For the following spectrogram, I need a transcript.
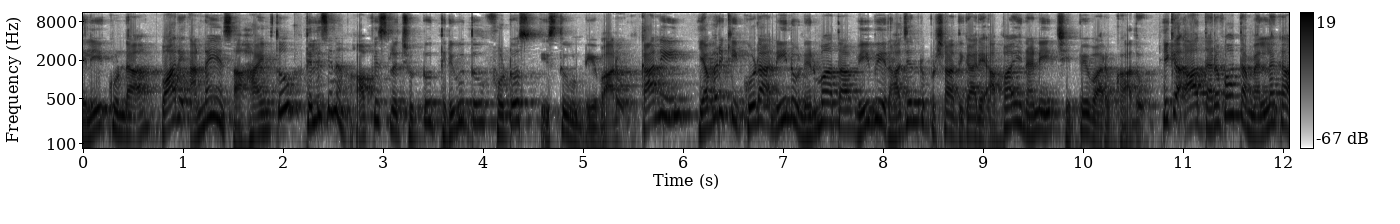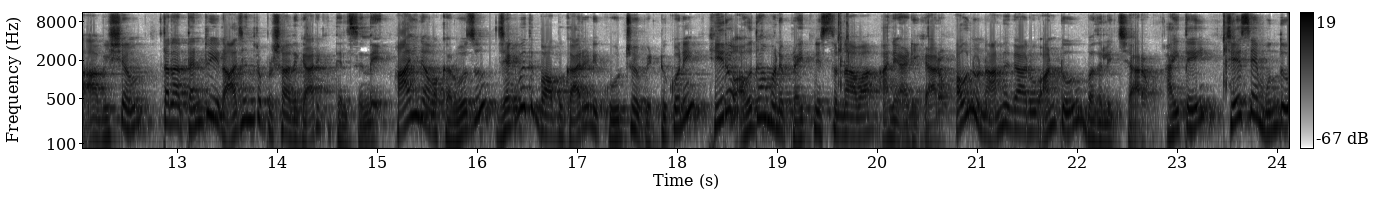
తెలియకుండా వారి అన్నయ్య సహాయంతో తెలిసిన ఆఫీసుల చుట్టూ తిరుగుతూ ఫొటోస్ ఇస్తూ ఉండేవారు. కానీ ఎవరికి కూడా నేను నిర్మాత విబి రాజేంద్ర ప్రసాద్ గారి అబ్బాయినని చెప్పేవారు కాదు. ఇక ఆ తర్వాత మెల్లగా ఆ విషయం తన తండ్రి రాజేంద్ర ప్రసాద్ గారికి తెలిసింది. ఆయన ఒక రోజు జగపతి బాబు గారిని కూర్చోబెట్టుకుని హీరో అవుదామని ప్రయత్నిస్తున్నావా? అని అడిగారు. అవును నాన్నగారు అంటూ బదులిచ్చారు. అయితే చేసే ముందు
